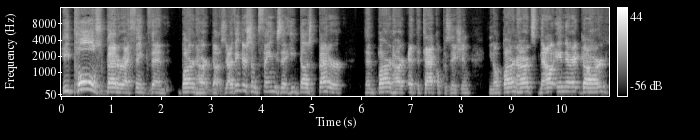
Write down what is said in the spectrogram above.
He pulls better, I think, than Barnhart does. I think there's some things that he does better than Barnhart at the tackle position. You know, Barnhart's now in there at guard.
